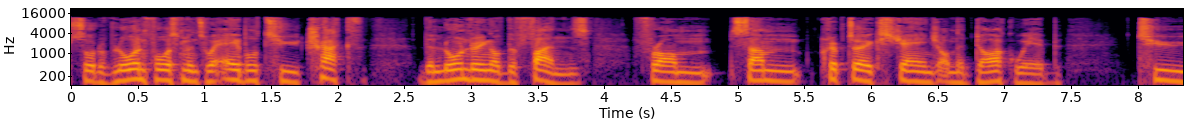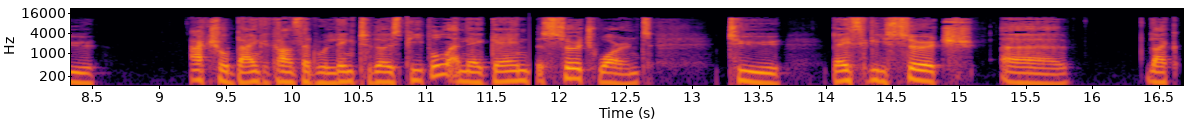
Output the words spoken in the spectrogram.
sort of law enforcement were able to track the laundering of the funds from some crypto exchange on the dark web to actual bank accounts that were linked to those people, and they gained a search warrant to basically search uh, like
